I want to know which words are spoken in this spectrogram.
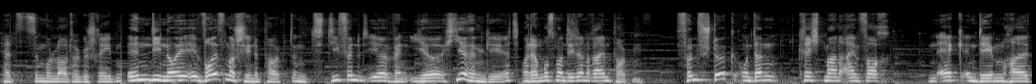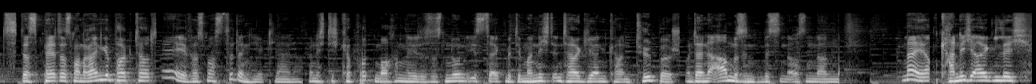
Pets Simulator geschrieben, in die neue Evolve-Maschine packt. Und die findet ihr, wenn ihr hier hingeht. Und da muss man die dann reinpacken. Fünf Stück und dann kriegt man einfach ein Eck, in dem halt das Pad, das man reingepackt hat. Hey, was machst du denn hier, Kleiner? Kann ich dich kaputt machen? Nee, das ist nur ein Easter Egg, mit dem man nicht interagieren kann. Typisch. Und deine Arme sind ein bisschen auseinander. Naja, kann ich eigentlich...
